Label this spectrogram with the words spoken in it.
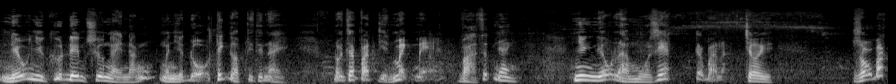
Nếu như cứ đêm sương ngày nắng mà nhiệt độ thích hợp như thế này, nó sẽ phát triển mạnh mẽ và rất nhanh. Nhưng nếu là mùa rét các bạn ạ, trời gió bắc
